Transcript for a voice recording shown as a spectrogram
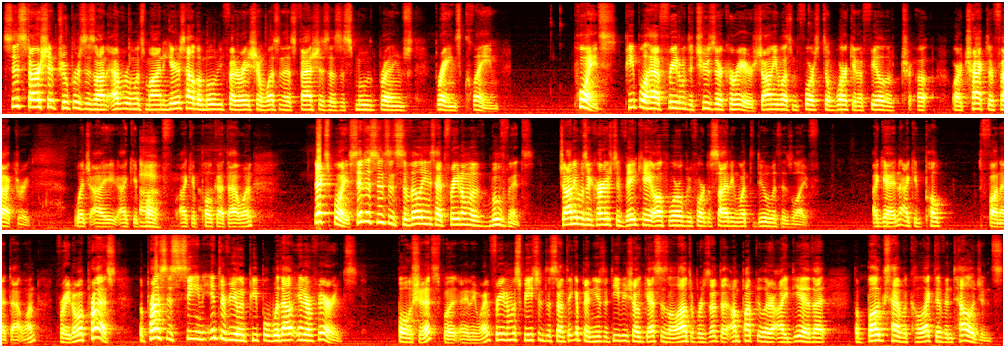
Since Starship Troopers is on everyone's mind, here's how the movie Federation wasn't as fascist as the smooth brains brains claim. Points. People have freedom to choose their careers. Johnny wasn't forced to work in a field of tr- uh, or a tractor factory, which I I could poke I could poke at that one. Next point: citizens and civilians had freedom of movement. Johnny was encouraged to vacate off-world before deciding what to do with his life. Again, I could poke fun at that one. Freedom of press. The press is seen interviewing people without interference. Bullshit, but anyway. Freedom of speech and dissenting opinions. The TV show guest is allowed to present the unpopular idea that the bugs have a collective intelligence.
